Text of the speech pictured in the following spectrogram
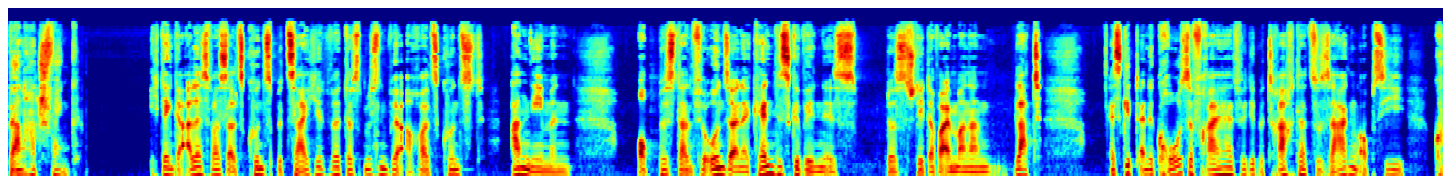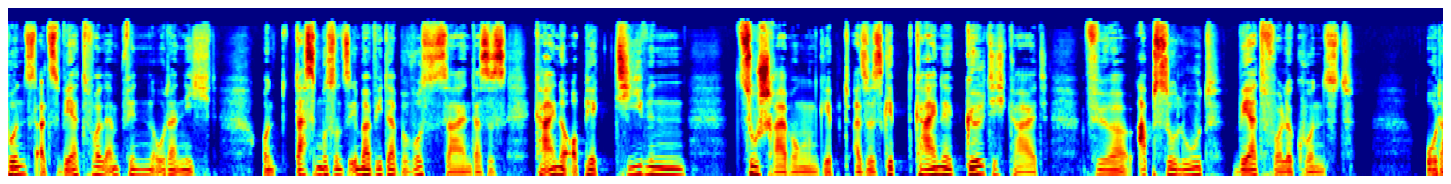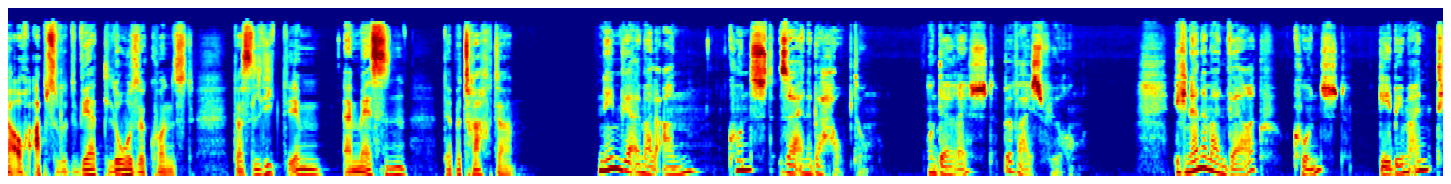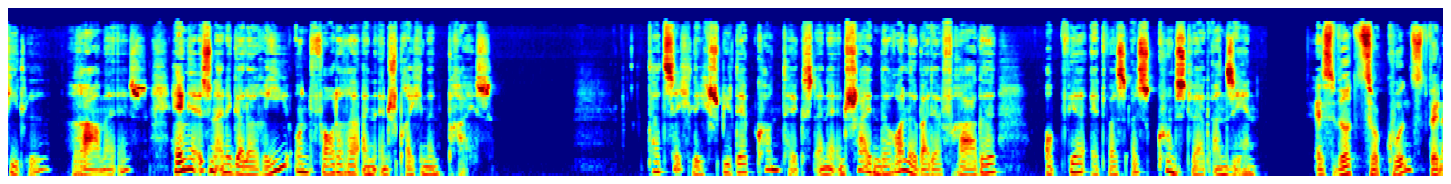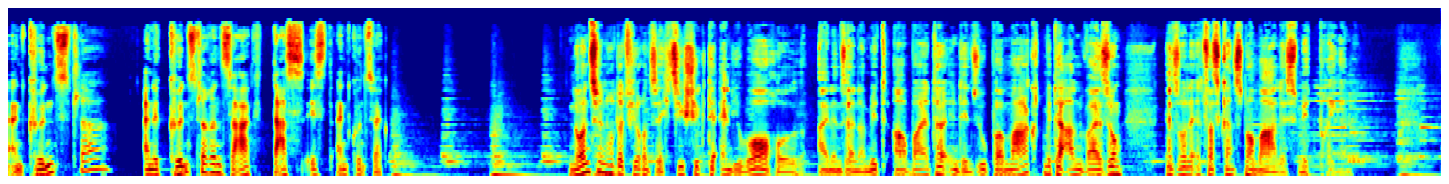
Bernhard Schwenk. Ich denke, alles, was als Kunst bezeichnet wird, das müssen wir auch als Kunst annehmen. Ob es dann für uns ein Erkenntnisgewinn ist, das steht auf einem anderen Blatt. Es gibt eine große Freiheit für die Betrachter zu sagen, ob sie Kunst als wertvoll empfinden oder nicht. Und das muss uns immer wieder bewusst sein, dass es keine objektiven Zuschreibungen gibt. Also es gibt keine Gültigkeit für absolut wertvolle Kunst oder auch absolut wertlose Kunst. Das liegt im Ermessen der Betrachter. Nehmen wir einmal an, Kunst sei eine Behauptung und der Rest Beweisführung. Ich nenne mein Werk Kunst, gebe ihm einen Titel, rahme es, hänge es in eine Galerie und fordere einen entsprechenden Preis. Tatsächlich spielt der Kontext eine entscheidende Rolle bei der Frage, ob wir etwas als Kunstwerk ansehen. Es wird zur Kunst, wenn ein Künstler, eine Künstlerin sagt, das ist ein Kunstwerk. 1964 schickte Andy Warhol einen seiner Mitarbeiter in den Supermarkt mit der Anweisung, er solle etwas ganz Normales mitbringen.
